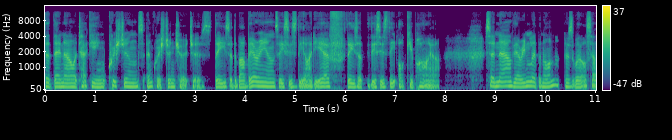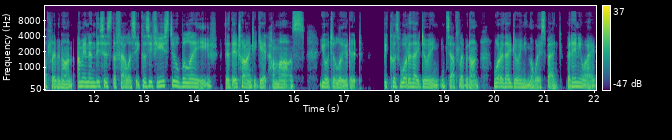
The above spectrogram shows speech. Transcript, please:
that they're now attacking Christians and Christian churches. These are the barbarians, this is the IDF, these are this is the occupier. So now they're in Lebanon as well, South Lebanon. I mean, and this is the fallacy, because if you still believe that they're trying to get Hamas, you're deluded. Because what are they doing in South Lebanon? What are they doing in the West Bank? But anyway,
